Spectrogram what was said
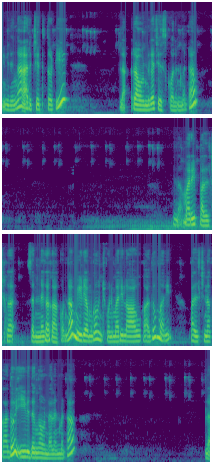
ఈ విధంగా అరచేతితోటి ఇలా రౌండ్గా చేసుకోవాలన్నమాట. ఇలా మరీ పల్చగా సన్నగా కాకుండా మీడియంగా ఉంచుకోండి. మరి లావు కాదు మరి పల్చిన కాదు ఈ విధంగా ఉండాలన్నమాట. ఇలా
